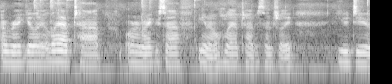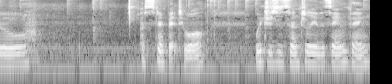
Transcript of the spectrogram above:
a regular laptop or a Microsoft, you know, laptop essentially. You do a snippet tool, which is essentially the same thing.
